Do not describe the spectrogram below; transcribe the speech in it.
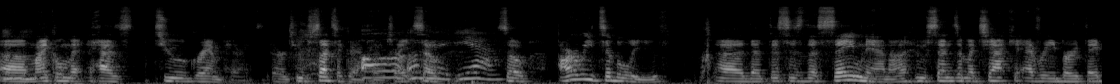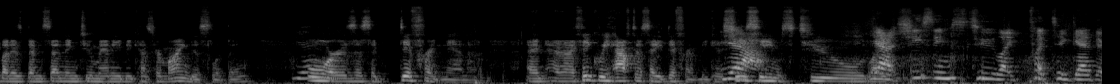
uh, Michael has two grandparents, or two sets of grandparents, Oh, right? So yeah. so are we to believe uh, that this is the same Nana who sends him a check every birthday but has been sending too many because her mind is slipping? Yeah. Or is this a different Nana? And, and I think we have to say different because Yeah. she seems too like yeah, she seems to like put together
